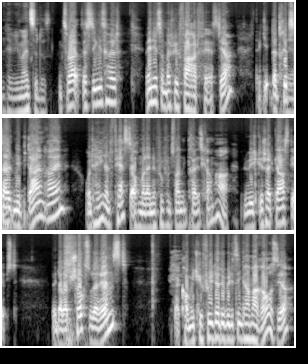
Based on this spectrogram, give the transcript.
Wie meinst du das? Und zwar, das Ding ist halt, wenn du zum Beispiel Fahrrad fährst, ja, da, da trittst Ja. du halt in die Pedalen rein und hey, dann fährst du auch mal deine 25, 30 km/h, wenn du wirklich gescheit Gas gibst. Wenn du aber joggst oder rennst, da komme ich gefühlt nicht über die 10 km raus, ja?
